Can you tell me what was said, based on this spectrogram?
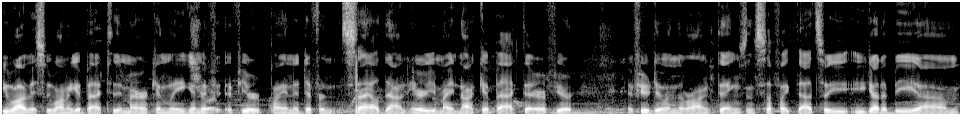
you obviously want to get back to the American League, and sure. if, if you're playing a different style down here, you might not get back there if you're mm-hmm. If you're doing the wrong things and stuff like that. So you, you got to be um,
